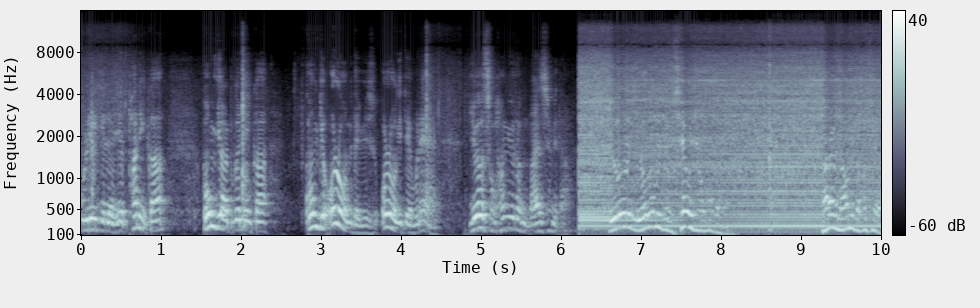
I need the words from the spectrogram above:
울리길래 예, 파니까 공기압이 그러니까 공기 올라옵니다. 올라오기 때문에 여수 확률은 많습니다. 요, 요거를 좀 세우시면 됩니다. 바람이 나옵니다. 보세요.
